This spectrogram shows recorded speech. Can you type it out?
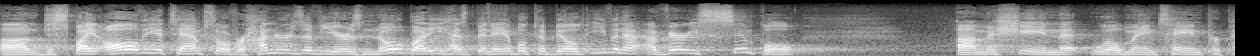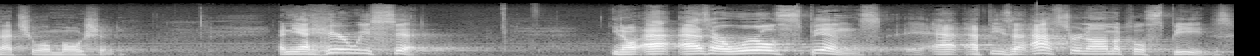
Um, despite all the attempts over hundreds of years, nobody has been able to build even a, a very simple a machine that will maintain perpetual motion. And yet, here we sit. You know, as our world spins at, at these astronomical speeds,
